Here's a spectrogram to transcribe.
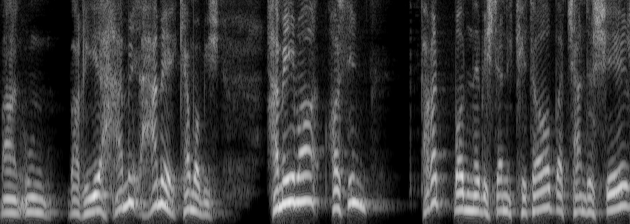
من اون بقیه همه همه کما بیش. همه ما خواستیم فقط با نوشتن کتاب و چند شعر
